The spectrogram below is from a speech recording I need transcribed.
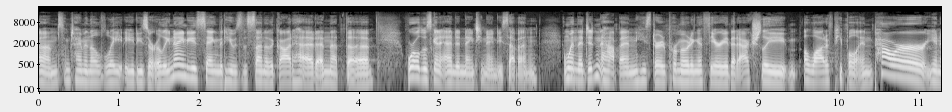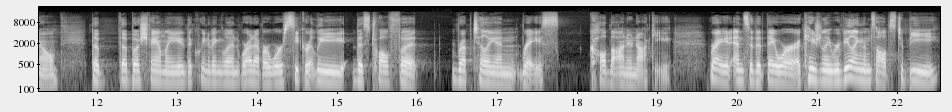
um, sometime in the late 80s or early 90s, saying that he was the son of the Godhead and that the world was going to end in 1997. And when that didn't happen, he started promoting a theory that actually a lot of people in power, you know, the the Bush family, the Queen of England, whatever, were secretly this 12 foot reptilian race called the Anunnaki, right? And so that they were occasionally revealing themselves to be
